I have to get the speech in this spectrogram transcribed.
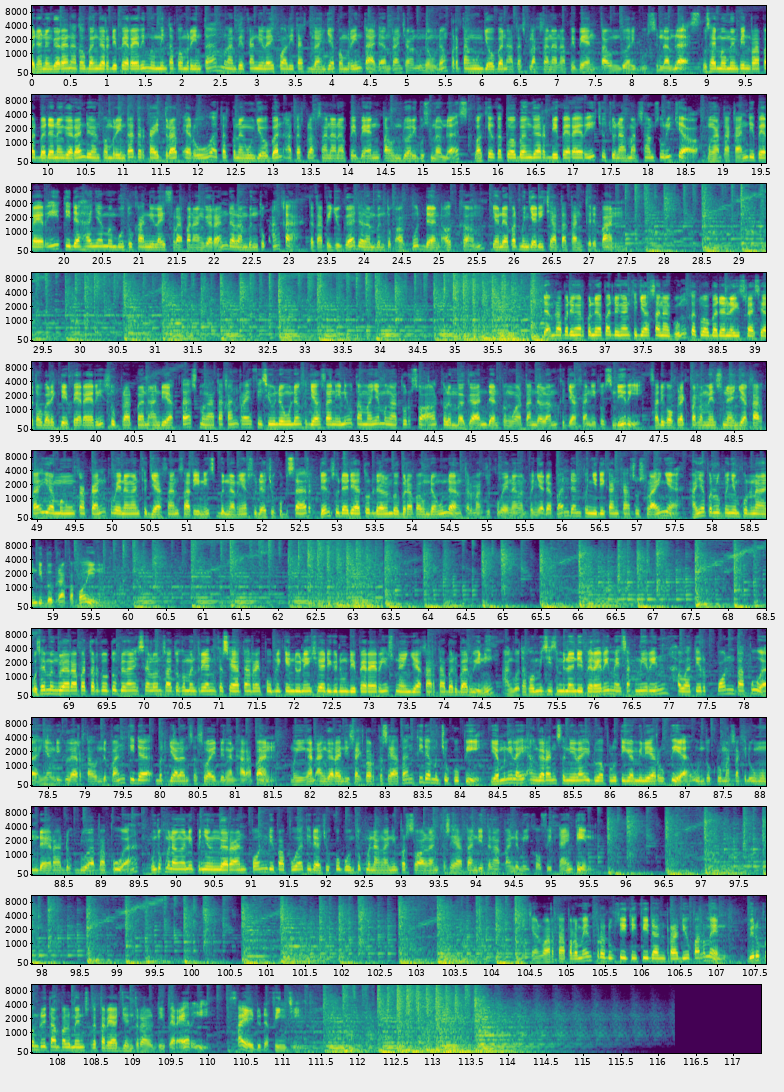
Badan Anggaran atau Banggar DPR RI meminta pemerintah melampirkan nilai kualitas belanja pemerintah dalam rancangan undang-undang pertanggungjawaban atas pelaksanaan APBN tahun 2019. Usai memimpin rapat Badan Anggaran dengan pemerintah terkait draft RUU atas penanggung-jawaban atas pelaksanaan APBN tahun 2019, Wakil Ketua Banggar DPR RI Cucun Ahmad Samsurical mengatakan DPR RI tidak hanya membutuhkan nilai serapan anggaran dalam bentuk angka, tetapi juga dalam bentuk output dan outcome yang dapat menjadi catatan ke depan. Dalam rapat dengar pendapat dengan Kejaksaan Agung, Ketua Badan Legislasi atau Balik DPR RI, Supratman Andi Aktas, mengatakan revisi Undang-Undang Kejaksaan ini utamanya mengatur soal kelembagaan dan penguatan dalam kejaksaan itu sendiri. Saat di Komplek Parlemen Senayan Jakarta, ia mengungkapkan kewenangan kejaksaan saat ini sebenarnya sudah cukup besar dan sudah diatur dalam beberapa undang-undang, termasuk kewenangan penyadapan dan penyidikan kasus lainnya. Hanya perlu penyempurnaan di beberapa poin. Usai menggelar rapat tertutup dengan eselon 1 Kementerian Kesehatan Republik Indonesia di Gedung DPR RI Senayan Jakarta baru-baru ini, anggota Komisi 9 DPR RI Mesak Mirin khawatir PON Papua yang digelar tahun depan tidak berjalan sesuai dengan harapan, mengingat anggaran di sektor kesehatan tidak mencukupi. Ia menilai anggaran senilai 23 miliar rupiah untuk Rumah Sakit Umum Daerah Duk 2 Papua untuk menangani penyelenggaraan PON di Papua tidak cukup untuk menangani persoalan kesehatan di tengah pandemi COVID-19. Demikian Warta Parlemen, Produksi TV dan Radio Parlemen, Biro Pemberitaan Parlemen Sekretariat Jenderal DPR RI. Saya Edo Da Vinci.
